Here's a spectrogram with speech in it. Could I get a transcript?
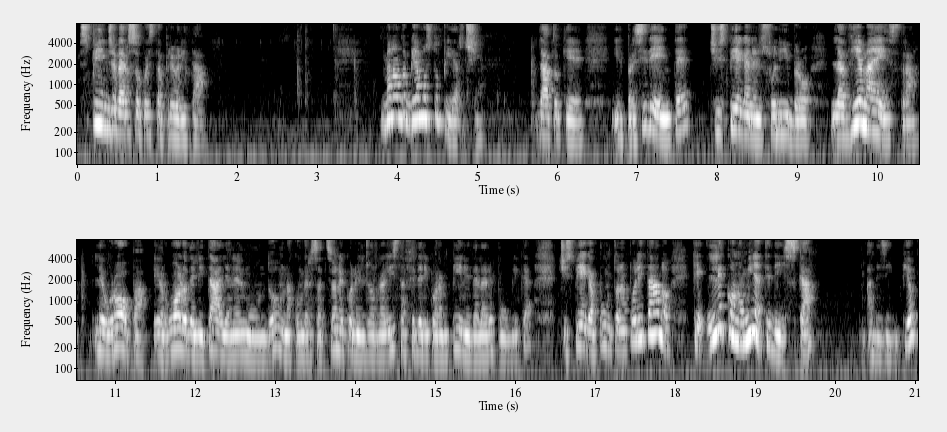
spinge verso questa priorità. Ma non dobbiamo stupirci, dato che il Presidente ci spiega nel suo libro La via maestra, l'Europa e il ruolo dell'Italia nel mondo, una conversazione con il giornalista Federico Rampini della Repubblica, ci spiega appunto Napolitano che l'economia tedesca, ad esempio,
